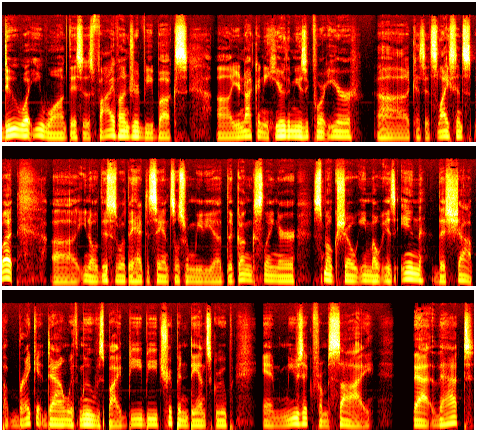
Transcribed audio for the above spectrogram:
Do what you want. This is 500 V bucks. Uh, you're not going to hear the music for it here because uh, it's licensed, but uh, you know, this is what they had to say on social media. The Gunslinger Smoke Show emote is in the shop. Break it down with moves by BB Trippin' Dance Group and music from Psy. That that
